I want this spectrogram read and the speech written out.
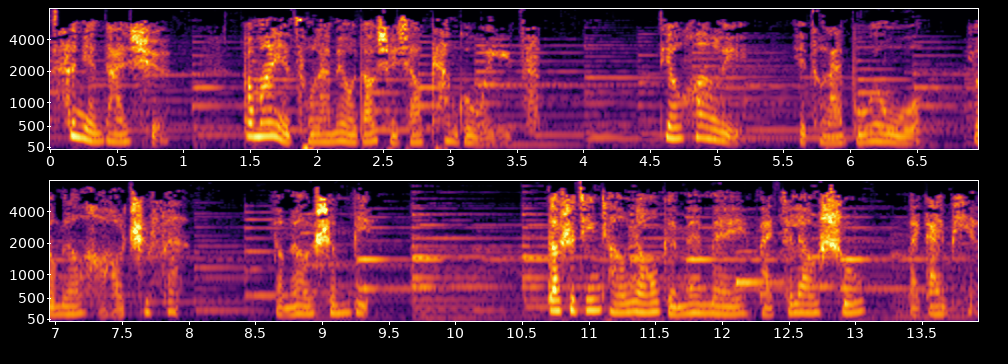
四年大学，爸妈也从来没有到学校看过我一次，电话里也从来不问我有没有好好吃饭。有没有生病？倒是经常让我给妹妹买资料书、买钙片。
